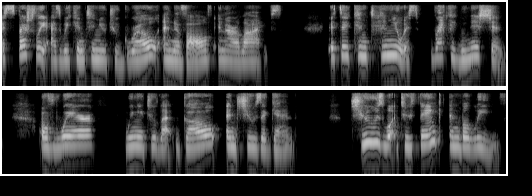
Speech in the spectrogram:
especially as we continue to grow and evolve in our lives. It's a continuous recognition of where we need to let go and choose again. Choose what to think and believe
